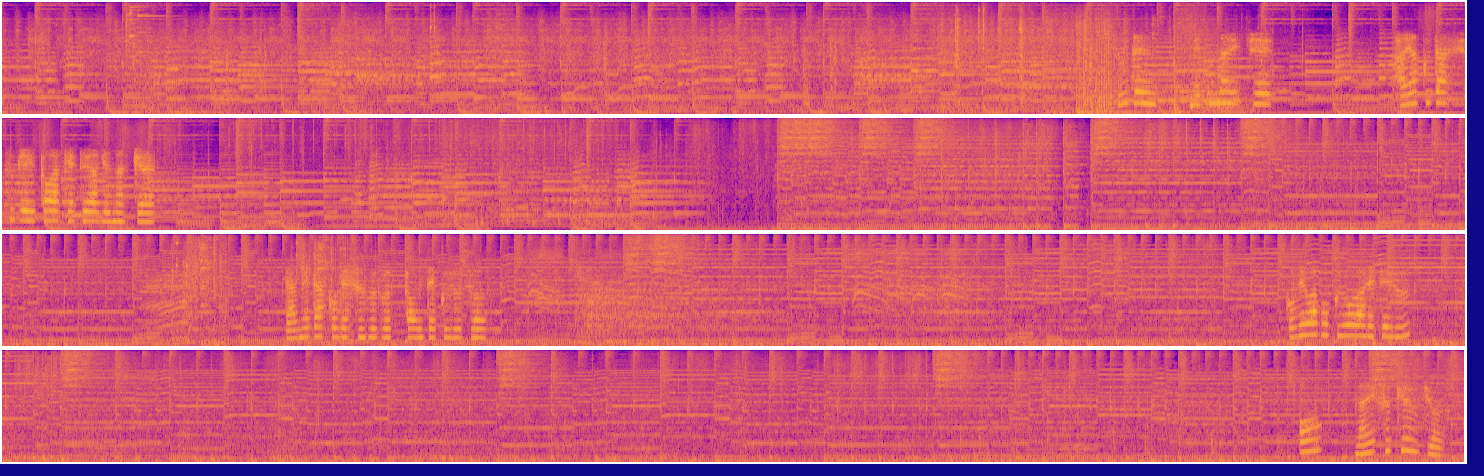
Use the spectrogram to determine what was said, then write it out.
数電、メグナイチェ。早く脱出ゲート開けてあげなきゃ。ダメだこれすぐぶっ飛んでくるぞ。これは僕追われてる？おお、ナイス救助。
